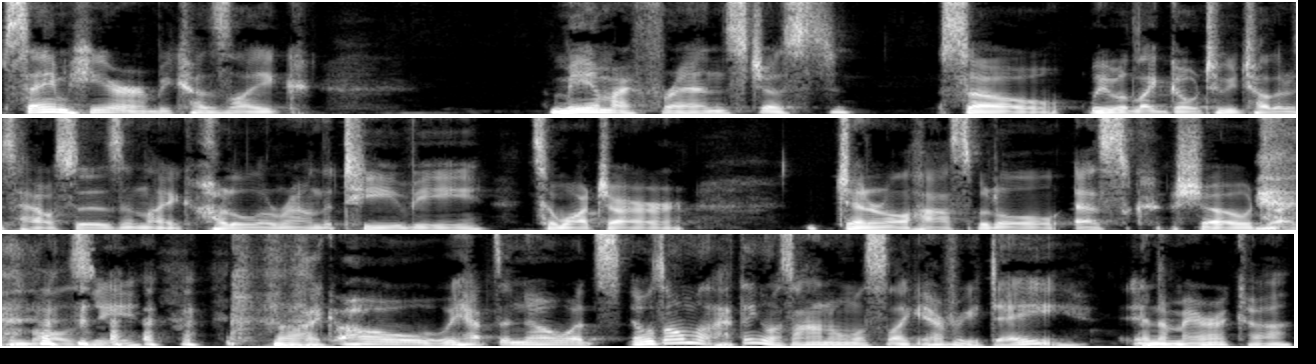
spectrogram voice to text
Same here because like me and my friends just so we would like go to each other's houses and like huddle around the TV to watch our General Hospital esque show, Dragon Ball Z. They're like, oh, we have to know what's. It was almost. I think it was on almost like every day in America.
